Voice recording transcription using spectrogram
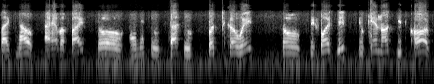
like now I have a fight, so I need to start to put weight. So before sleep, you cannot eat carbs.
